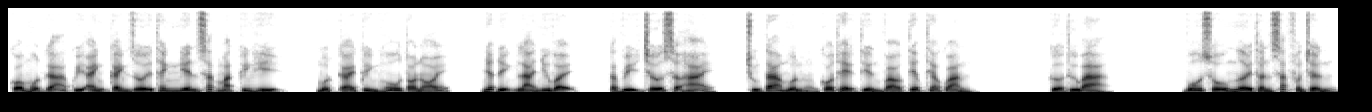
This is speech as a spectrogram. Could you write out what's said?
Có một gã quỷ anh cảnh giới thanh niên sắc mặt kinh hỉ, một cái kình hô to nói, nhất định là như vậy, các vị chớ sợ hãi, chúng ta muốn có thể tiến vào tiếp theo quan. Cửa thứ ba. Vô số người thần sắc phân chấn,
